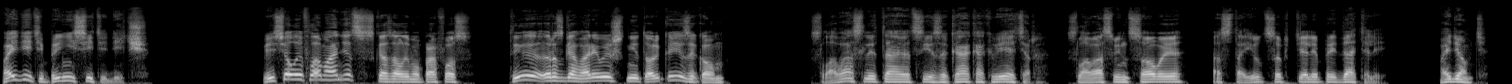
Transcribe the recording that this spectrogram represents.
Пойдите, принесите дичь. — Веселый фламандец, — сказал ему профос, — ты разговариваешь не только языком. Слова слетают с языка, как ветер. Слова свинцовые остаются в теле предателей. Пойдемте.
